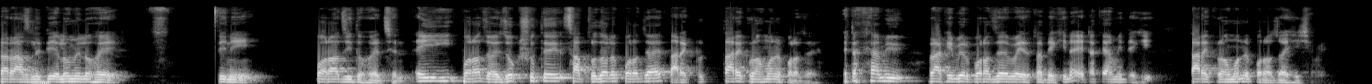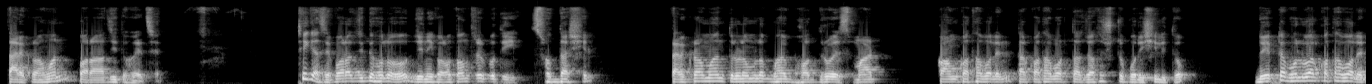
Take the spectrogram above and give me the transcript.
তার রাজনীতি এলোমেলো হয়ে তিনি পরাজিত হয়েছেন। এই পরাজয় যোগসুতে ছাত্র দলের পরাজয়, তারেক তারেক রহমানের পরাজয়। এটাকে আমি রাকিবের পরাজয় বা এটা দেখি না, এটাকে আমি দেখি তারেক রহমানের পরাজয় হিসেবে। তারেক রহমান পরাজিত হয়েছে। ঠিক আছে, পরাজিত হলো যিনি গণতন্ত্রের প্রতি শ্রদ্ধাশীল। তারেক রহমান তুলনামূলকভাবে ভদ্র স্মার্ট কম কথা বলেন, তার কথাবার্তা যথেষ্ট পরিশীলিত। দু একটা ভুলভাল কথা বলেন,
